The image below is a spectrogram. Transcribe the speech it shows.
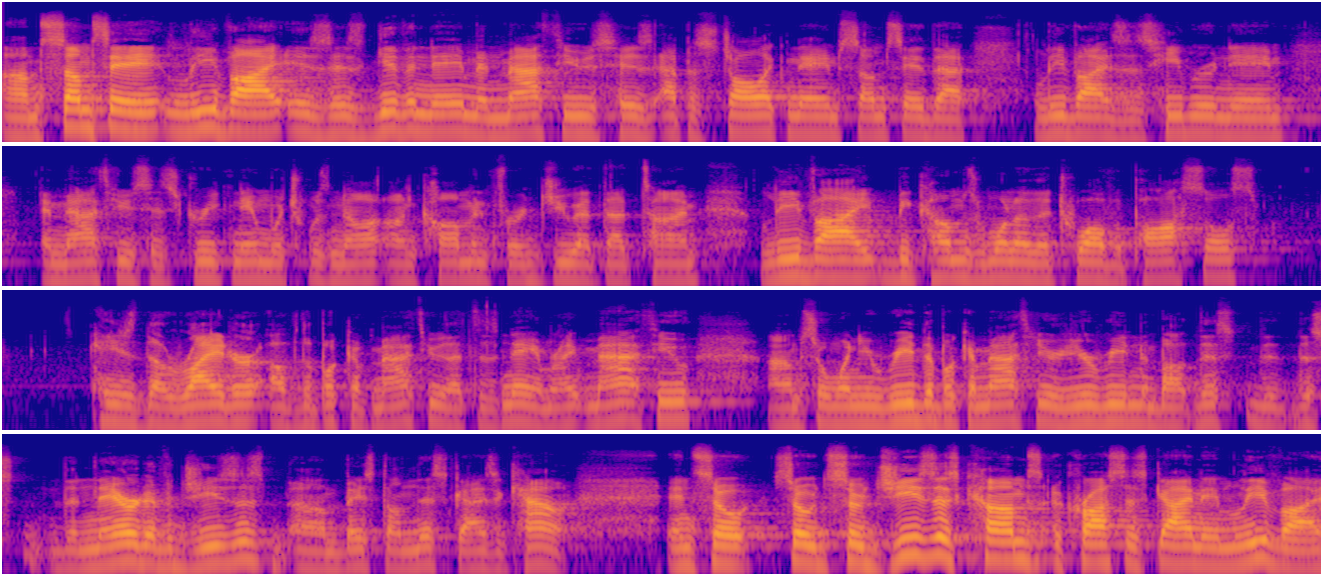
Um, some say Levi is his given name and Matthew's his apostolic name. Some say that Levi is his Hebrew name and Matthew's his Greek name, which was not uncommon for a Jew at that time. Levi becomes one of the 12 apostles. He's the writer of the book of Matthew. That's his name, right? Matthew. Um, so when you read the book of Matthew, you're reading about this, this the narrative of Jesus um, based on this guy's account. And so, so, so Jesus comes across this guy named Levi,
